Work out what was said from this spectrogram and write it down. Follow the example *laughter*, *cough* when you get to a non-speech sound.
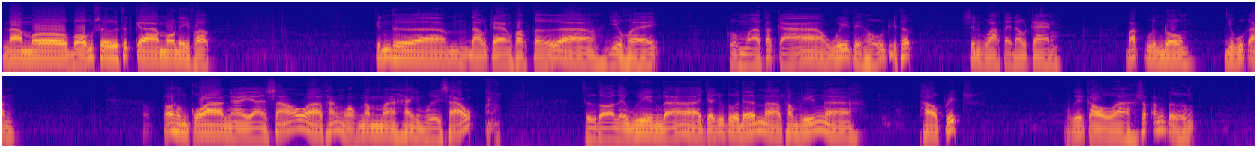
Nam mô Bổn sư Thích Ca Mâu Ni Phật. Kính thưa um, đạo tràng Phật tử uh, Diệu Huệ cùng uh, tất cả quý tiền hữu tri thức sinh hoạt tại đạo tràng Bắc Lương Đôn, Dương Quốc Anh. Tối hôm qua ngày uh, 6 tháng 1 năm 2016 *coughs* Thượng tọa Lệ Quyên đã chở chúng tôi đến thăm viếng thao Bridge một cái cầu à, rất ấn tượng.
